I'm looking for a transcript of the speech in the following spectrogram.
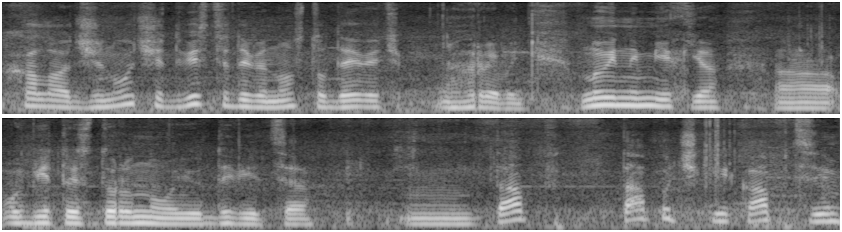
Халат жіночий 299 гривень. Ну і не міг я а, обійти стороною, дивіться, тап, тапочки, капці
